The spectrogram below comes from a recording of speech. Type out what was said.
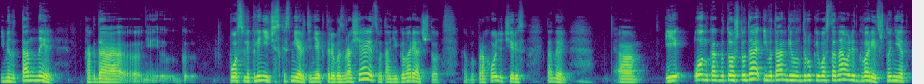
именно тоннель, когда э, после клинической смерти некоторые возвращаются, вот они говорят, что как бы проходят через тоннель. А, и он как бы тоже туда, и вот ангел вдруг его останавливает, говорит, что нет,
